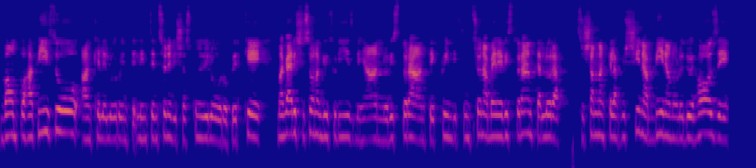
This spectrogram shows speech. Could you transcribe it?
va un po' capito anche loro, l'intenzione di ciascuno di loro, perché magari ci sono agriturismi che hanno ristorante e quindi funziona bene il ristorante, allora se hanno anche la piscina abbinano le due cose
